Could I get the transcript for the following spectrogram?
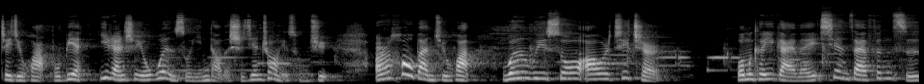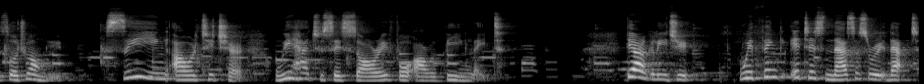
这句话不变，依然是由 when 所引导的时间状语从句。而后半句话 When we saw our teacher，我们可以改为现在分词做状语。Seeing our teacher, we had to say sorry for our being late。第二个例句，We think it is necessary that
